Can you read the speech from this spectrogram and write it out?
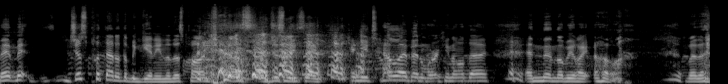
Ma- ma- just put that at the beginning of this podcast. just me saying, "Can you tell I've been working all day?" And then they'll be like, "Oh," but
